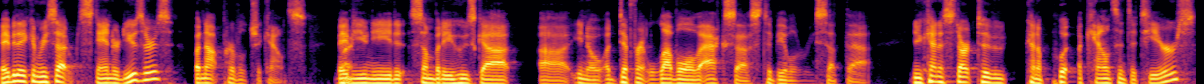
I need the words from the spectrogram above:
Maybe they can reset standard users, but not privileged accounts. Maybe right. you need somebody who's got uh, you know a different level of access to be able to reset that. And you kind of start to kind of put accounts into tiers.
